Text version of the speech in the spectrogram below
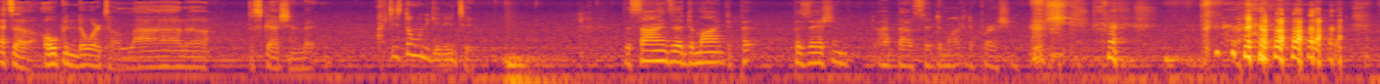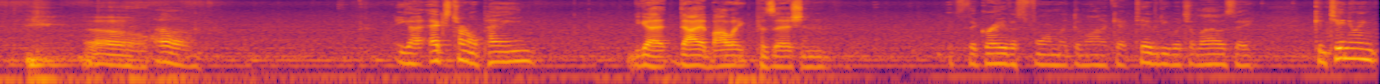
that's a open door to a lot of discussion that I just don't want to get into. The signs of demonic dep possession. I about said demonic depression. Oh, Uh, you got external pain. you got diabolic possession. It's the gravest form of demonic activity, which allows a continuing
